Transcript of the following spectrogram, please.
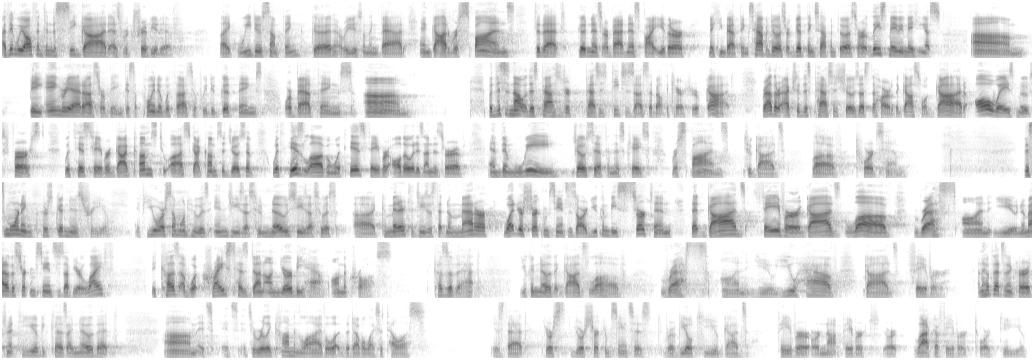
I think we often tend to see God as retributive. Like we do something good or we do something bad, and God responds to that goodness or badness by either making bad things happen to us or good things happen to us, or at least maybe making us um, being angry at us or being disappointed with us if we do good things or bad things. Um, but this is not what this passage, passage teaches us about the character of God. Rather, actually, this passage shows us the heart of the gospel. God always moves first with his favor. God comes to us, God comes to Joseph with his love and with his favor, although it is undeserved. And then we, Joseph in this case, responds to God's love towards him. This morning, there's good news for you. If you are someone who is in Jesus, who knows Jesus, who is uh, committed to Jesus, that no matter what your circumstances are, you can be certain that God's favor, God's love rests on you. No matter the circumstances of your life, because of what Christ has done on your behalf on the cross, because of that, you can know that God's love rests on you. You have God's favor. And I hope that's an encouragement to you because I know that um, it's, it's, it's a really common lie the, the devil likes to tell us is that your, your circumstances reveal to you God's favor or not favor or lack of favor toward to you.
